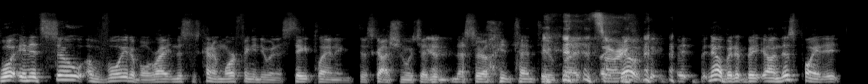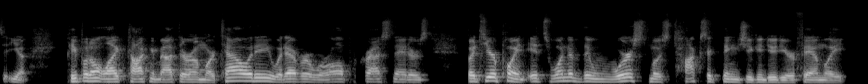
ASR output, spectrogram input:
Well, and it's so avoidable, right? And this is kind of morphing into an estate planning discussion, which I yeah. didn't necessarily intend to. But, Sorry. But no, but, but, no, but, but on this point, it you know, people don't like talking about their own mortality, whatever. We're all procrastinators. But to your point, it's one of the worst, most toxic things you can do to your family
